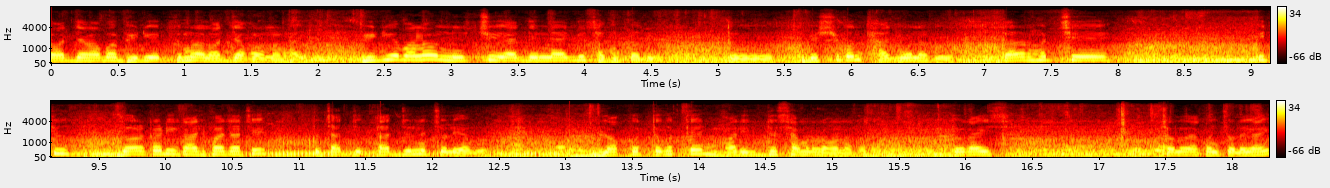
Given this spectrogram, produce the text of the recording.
লজ্জা বাবা ভিডিও তোমরা লজ্জা করো না ভাই। ভিডিও বানাও নিশ্চয়ই একদিন না একদিন সাপোর্ট পাবে। তো বেশিক্ষণ থাকব না কেউ। কারণ হচ্ছে কিছু দরকারি কাজ ফাজ আছে তো তার জন্য চলে যাব। ব্লগ করতে করতে বাড়ির উদ্দেশ্যে আমরা রওনা করব তো গাইস চলো এখন চলে যাই।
